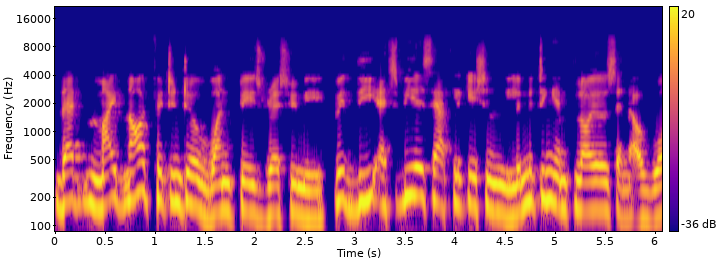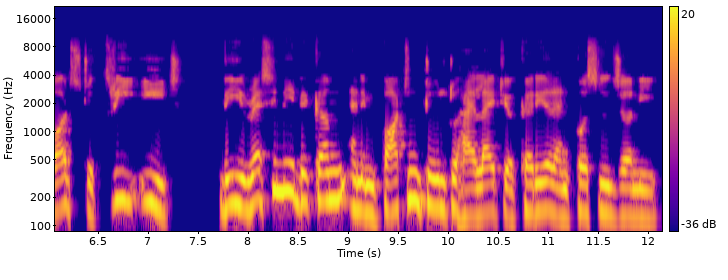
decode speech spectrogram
that might not fit into a one page resume. With the HBS application limiting employers and awards to three each, the resume become an important tool to highlight your career and personal journey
